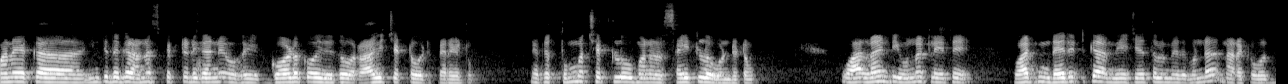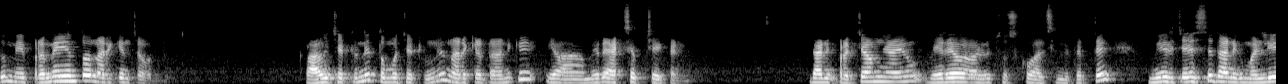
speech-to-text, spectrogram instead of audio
మన యొక్క ఇంటి దగ్గర అన్ఎక్స్పెక్టెడ్గానే ఒక గోడకో ఏదో రావి చెట్టు ఒకటి పెరగటం లేకపోతే తుమ్మ చెట్లు మన సైట్లో ఉండటం. అలాంటివి ఉన్నట్లయితే వాటిని డైరెక్ట్గా మీ చేతుల మీద గుండా నరకవద్దు మీ ప్రమేయంతో నరికించవద్దు. రావి చెట్టుని తుమ్మ చెట్లని నరకటానికి మీరు యాక్సెప్ట్ చేయకండి. దానికి ప్రత్యామ్నాయం వేరే వాళ్ళు చూసుకోవాల్సింది తప్పితే మీరు చేస్తే దానికి మళ్ళీ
